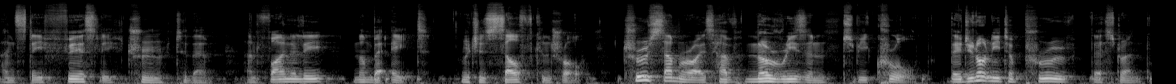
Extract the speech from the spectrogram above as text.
and stay fiercely true to them. And finally, number eight, which is self control. True samurais have no reason to be cruel. They do not need to prove their strength.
